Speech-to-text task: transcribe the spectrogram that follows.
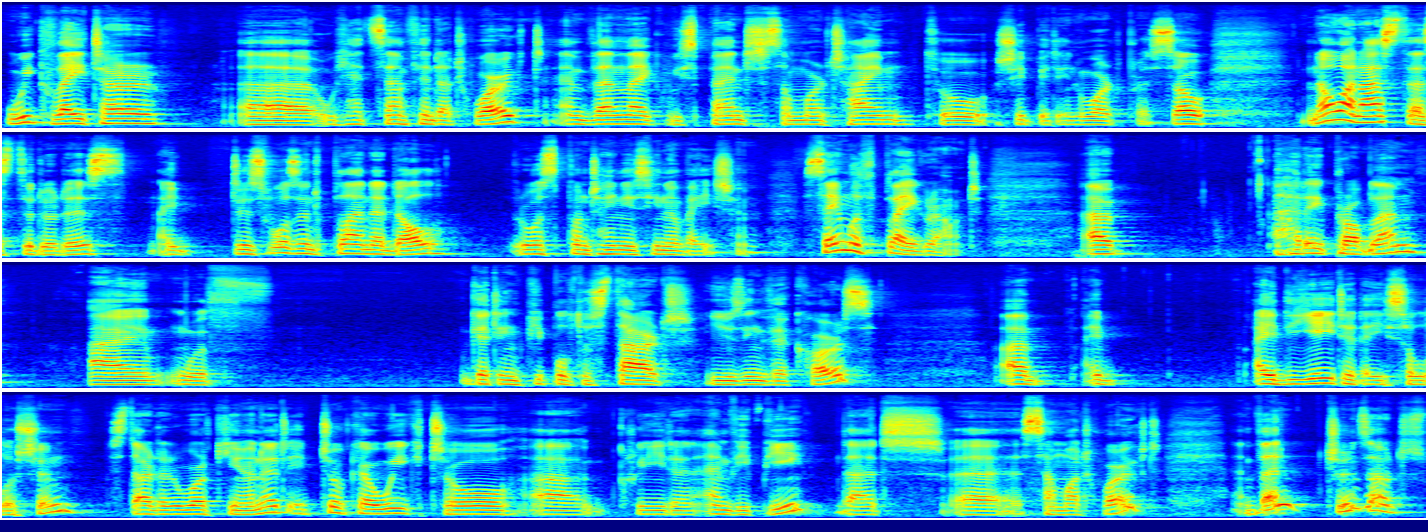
week later, uh, we had something that worked, and then like we spent some more time to ship it in WordPress. So no one asked us to do this. Like this wasn't planned at all. It was spontaneous innovation. Same with Playground. Uh, I had a problem. I with getting people to start using the course. Uh, I ideated a solution, started working on it. It took a week to uh, create an MVP that uh, somewhat worked. And then turns out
